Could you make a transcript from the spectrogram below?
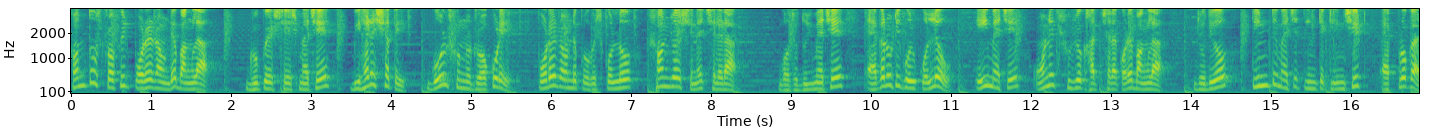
সন্তোষ ট্রফির পরের রাউন্ডে বাংলা। গ্রুপের শেষ ম্যাচে বিহারের সাথে গোল শূন্য ড্র করে পরের রাউন্ডে প্রবেশ করল সঞ্জয় সেনের ছেলেরা। গত দুই ম্যাচে এগারোটি গোল করলেও এই ম্যাচে অনেক সুযোগ হাতছাড়া করে বাংলা। যদিও তিনটে ম্যাচে তিনটে ক্লিনশিট এক প্রকার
